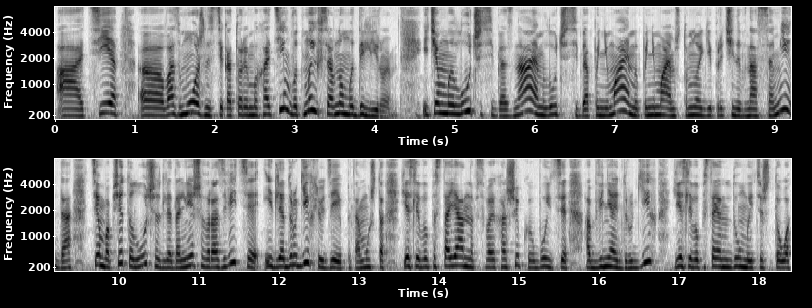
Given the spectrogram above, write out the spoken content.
а те э, возможности, которые мы хотим, вот мы их все равно моделируем. И чем мы лучше себя знаем, лучше себя понимаем и понимаем, что многие причины в нас самих, да, тем вообще-то лучше для дальнейшего развития и для других людей, потому что если вы постоянно в своих ошибках будете обвинять других, если если вы постоянно думаете, что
